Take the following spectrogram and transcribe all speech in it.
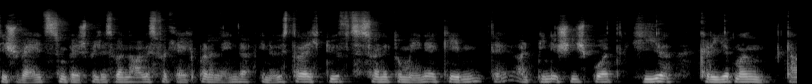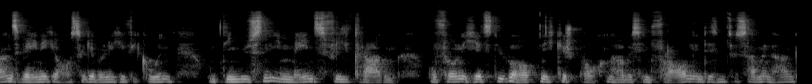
die Schweiz zum Beispiel, das waren alles vergleichbare Länder. In Österreich dürfte es so eine Domäne geben, der alpine Skisport. Hier kreiert man ganz wenige außergewöhnliche Figuren und die müssen immens viel tragen. Wovon ich jetzt überhaupt nicht gesprochen habe, sind Frauen in diesem Zusammenhang.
